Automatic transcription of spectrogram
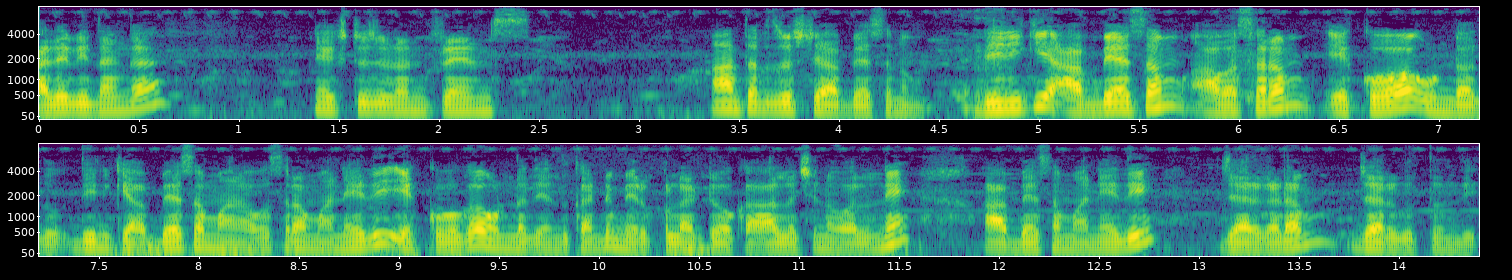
అదేవిధంగా నెక్స్ట్ చూడండి ఫ్రెండ్స్ అంతర్దృష్టి అభ్యసనం. దీనికి అభ్యాసం అవసరం ఎక్కువ ఉండదు. దీనికి అభ్యాసం అవసరం అనేది ఎక్కువగా ఉండదు. ఎందుకంటే మెరుపు లాంటి ఒక ఆలోచన వల్లనే అభ్యాసం అనేది జరగడం జరుగుతుంది.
